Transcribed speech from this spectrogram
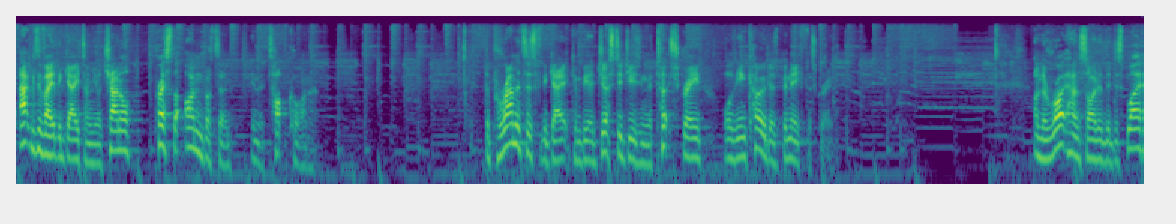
To activate the gate on your channel, press the on button in the top corner. The parameters for the gate can be adjusted using the touchscreen or the encoders beneath the screen. On the right hand side of the display,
